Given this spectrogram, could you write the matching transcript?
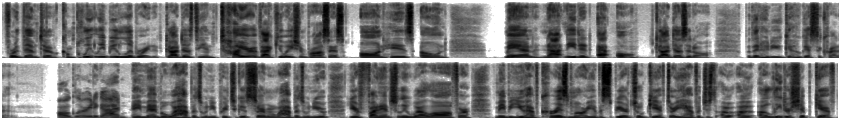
for them to completely be liberated. God does the entire evacuation process on his own. Man, not needed at all. God does it all. But then who do you get who gets the credit? All glory to God. Amen. But what happens when you preach a good sermon? What happens when you're you're financially well off, or maybe you have charisma, or you have a spiritual gift, or you have a, just a, a, a, leadership gift,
